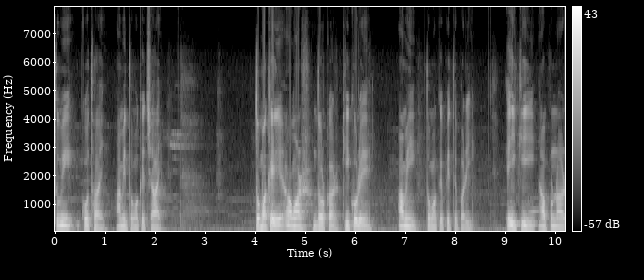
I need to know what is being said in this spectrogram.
তুমি কোথায়? আমি তোমাকে চাই। তোমাকে আমার দরকার, কি করে আমি তোমাকে পেতে পারি? এই কি আপনার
